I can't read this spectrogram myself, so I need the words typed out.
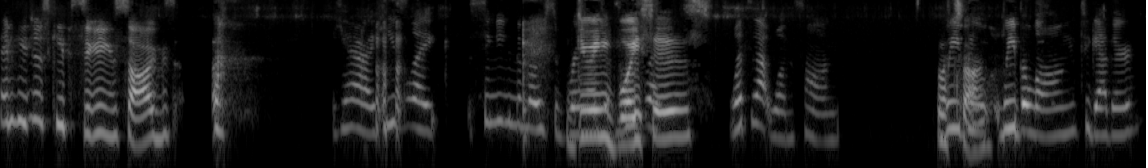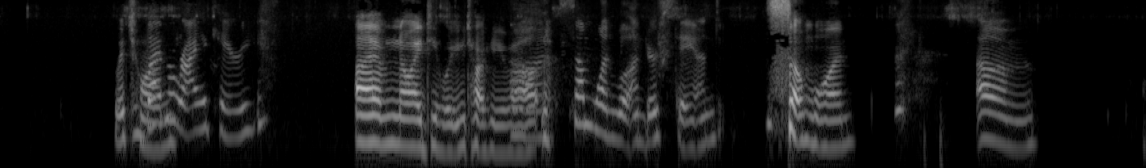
and he just keeps singing songs, Yeah, he's like singing the most random, doing he's, like- voices. what's that one song? what we Be- song? we belong together Which one? by? Mariah Carey. I have no idea what you're talking about. Uh, someone will understand. Someone. Um, I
